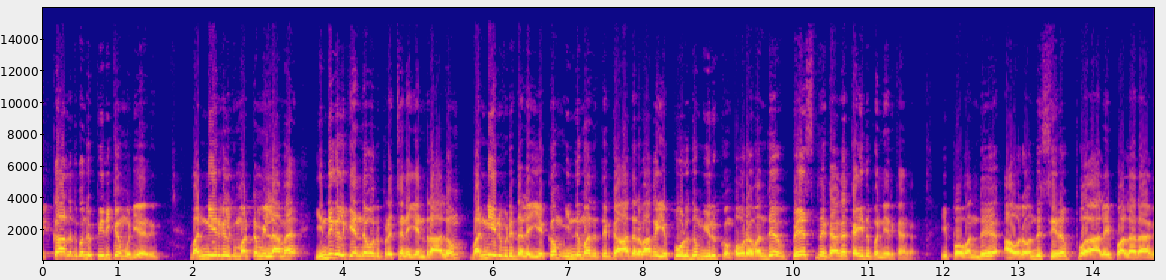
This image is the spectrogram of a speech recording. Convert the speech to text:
எக்காரணத்துக்கு வந்து பிரிக்க முடியாது. வன்னியர்களுக்கு மட்டும் இல்லாம இந்துக்களுக்கு எந்த ஒரு பிரச்சனை என்றாலும் வன்னியர் விடுதலை இயக்கம் இந்து மதத்திற்கு ஆதரவாக எப்பொழுதும் இருக்கும். அவரை வந்து பேசுறதுக்காக கைது பண்ணியிருக்காங்க. இப்போ வந்து அவரை வந்து சிறப்பு அழைப்பாளராக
